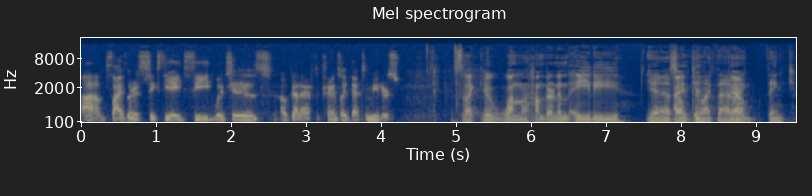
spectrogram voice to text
Um, 568 feet, which is oh god, I have to translate that to meters. It's like 180. Yeah, something I, like that. Yeah. I think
